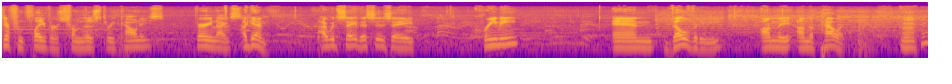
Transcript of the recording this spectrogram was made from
different flavors from those three counties. Very nice. Again, I would say this is a creamy and velvety on the on the palate. Mm-hmm.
